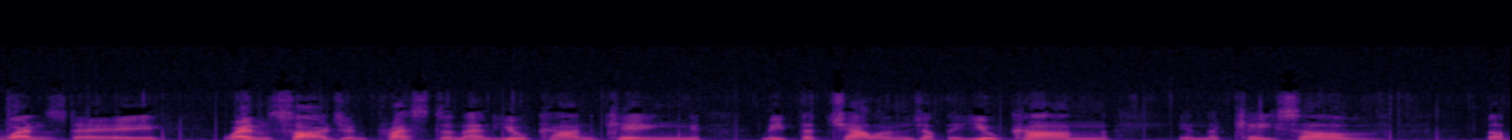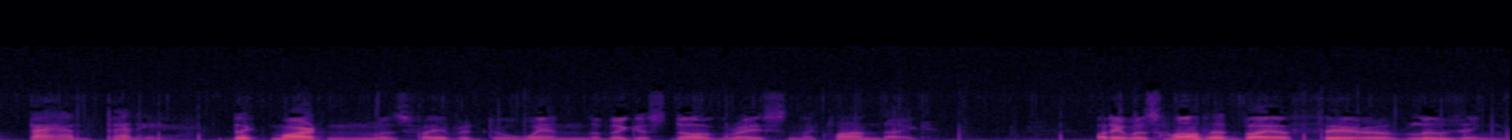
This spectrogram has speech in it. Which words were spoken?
Wednesday when Sergeant Preston and Yukon King meet the challenge of the Yukon in the case of the Bad Penny. Dick Martin was favored to win the biggest dog race in the Klondike, but he was haunted by a fear of losing.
